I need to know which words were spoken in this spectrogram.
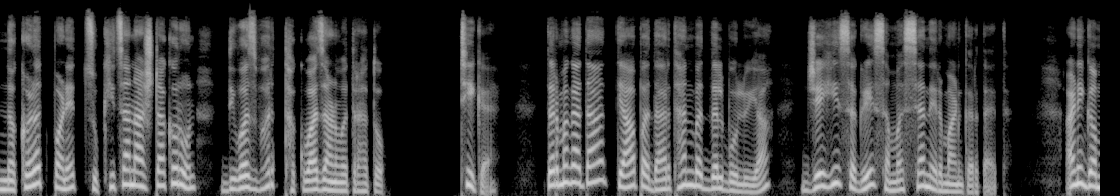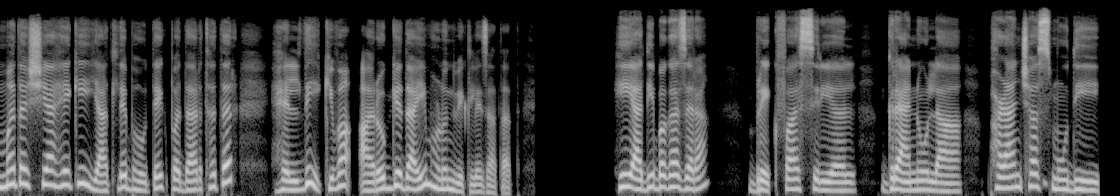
नकळतपणे चुकीचा नाश्ता करून दिवसभर थकवा जाणवत राहतो. ठीक आहे. तर मग आता त्या पदार्थांबद्दल बोलूया जे ही सगळी समस्या निर्माण करतायत. आणि गंमत अशी आहे की यातले बहुतेक पदार्थ तर हेल्दी किंवा आरोग्यदायी म्हणून विकले जातात. ही यादी बघा जरा. ब्रेकफास्ट सिरियल ग्रॅनोला फळांच्या स्मूदी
